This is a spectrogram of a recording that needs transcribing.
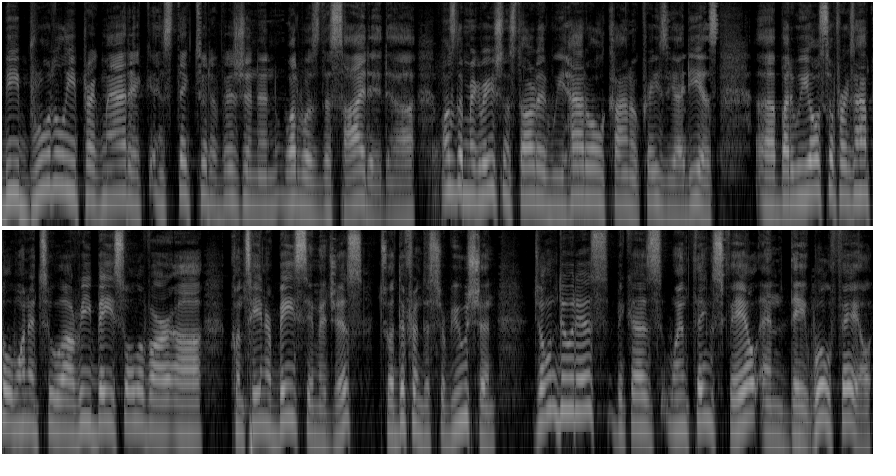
be brutally pragmatic and stick to the vision and what was decided. Uh, once the migration started, we had all kind of crazy ideas, uh, but we also, for example, wanted to uh, rebase all of our uh, container base images to a different distribution. Don't do this because when things fail, and they will fail,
